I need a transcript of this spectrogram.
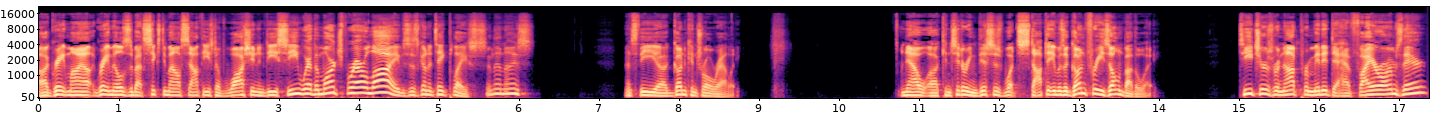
Uh, Great Mile, Great Mills is about 60 miles southeast of Washington, D.C., where the March for Our Lives is going to take place. Isn't that nice? That's the uh, gun control rally. Now, uh, considering this is what stopped it, it was a gun free zone, by the way. Teachers were not permitted to have firearms there.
